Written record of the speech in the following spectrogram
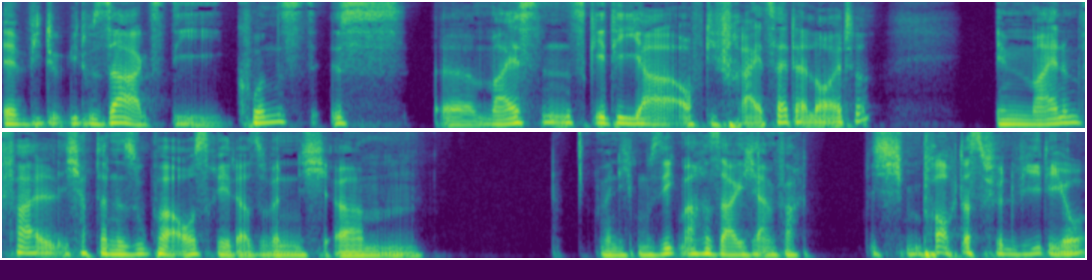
äh, wie du wie du sagst, die Kunst ist äh, meistens geht die ja auf die Freizeit der Leute. In meinem Fall, ich habe da eine super Ausrede. Also wenn ich ähm, wenn ich Musik mache, sage ich einfach, ich brauche das für ein Video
